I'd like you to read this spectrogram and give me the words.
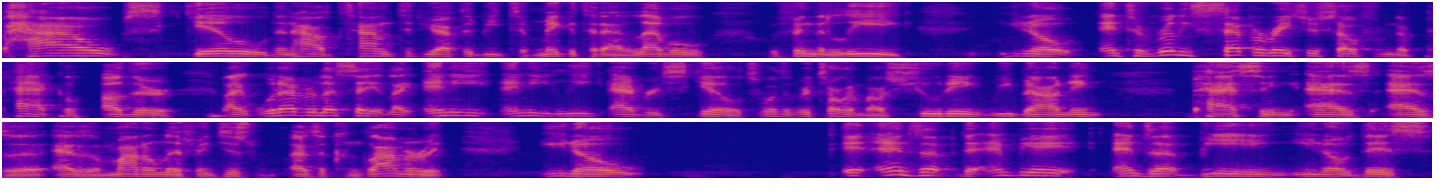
how skilled and how talented you have to be to make it to that level within the league, you know, and to really separate yourself from the pack of other like whatever, let's say like any any league average skills, whether we're talking about shooting, rebounding, passing as as a as a monolith and just as a conglomerate, you know, it ends up the NBA ends up being, you know, this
